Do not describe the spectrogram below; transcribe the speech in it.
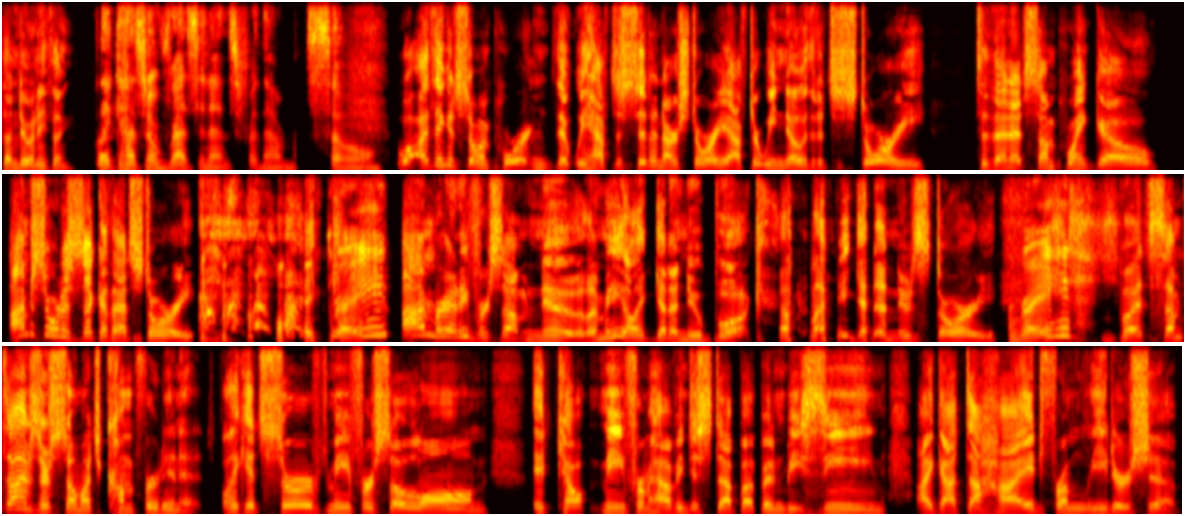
doesn't do anything like has no resonance for them so well i think it's so important that we have to sit in our story after we know that it's a story to then at some point go I'm sort of sick of that story. like, right? I'm ready for something new. Let me like get a new book. Let me get a new story. Right. But sometimes there's so much comfort in it. Like it served me for so long. It kept me from having to step up and be seen. I got to hide from leadership.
